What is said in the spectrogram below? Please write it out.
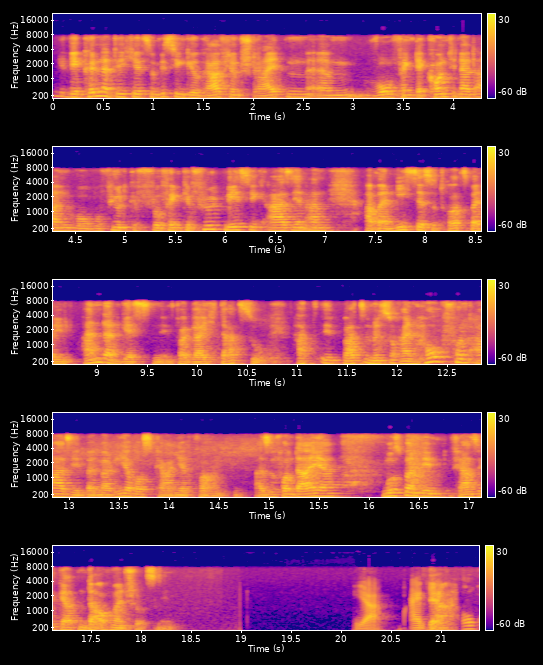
wir können natürlich jetzt so ein bisschen geografisch und streiten, ähm, wo fängt der Kontinent an, wo, wo, fühlt, wo fängt gefühltmäßig Asien an. Aber nichtsdestotrotz bei den anderen Gästen im Vergleich dazu hat, war zumindest noch ein Hauch von Asien bei Maria Voskania vorhanden. Also von daher muss man den Fernsehgarten da auch mal in Schutz nehmen. Ja, ein, ja. ein, Hauch,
